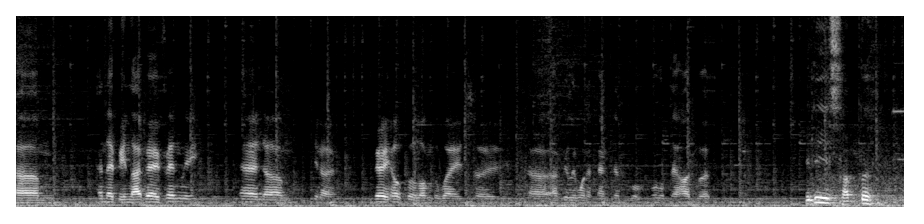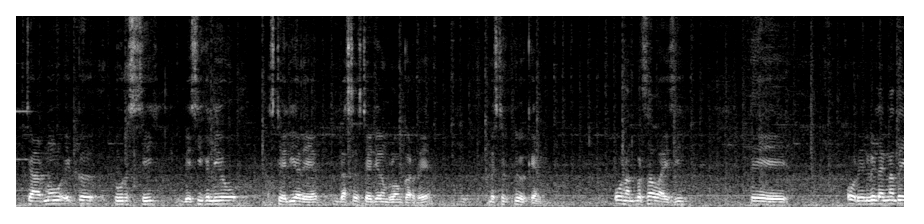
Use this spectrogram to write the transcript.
Um, and they've been like very friendly and um, you know very helpful along the way. So uh, I really want to thank them for all of their hard work. ਇਹਦੀ 7 ਚਾਰ ਨੂੰ ਇੱਕ ਟੂਰਿਸਟ ਸੀ ਬੇਸਿਕਲੀ ਉਹ ਆਸਟ੍ਰੇਲੀਆ ਦੇ ਵੈਸਟ ਆਸਟ੍ਰੇਲੀਆ ਨੂੰ ਬਿਲੋਂਗ ਕਰਦੇ ਆ ਮਿਸਟਰ ਕਿਊਕਨ ਉਹ ਅਨੰਦਪੁਰ ਸਾਹਿਬ ਆਏ ਸੀ ਤੇ ਉਹ ਰੇਲਵੇ ਲਾਈਨਾਂ ਤੇ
